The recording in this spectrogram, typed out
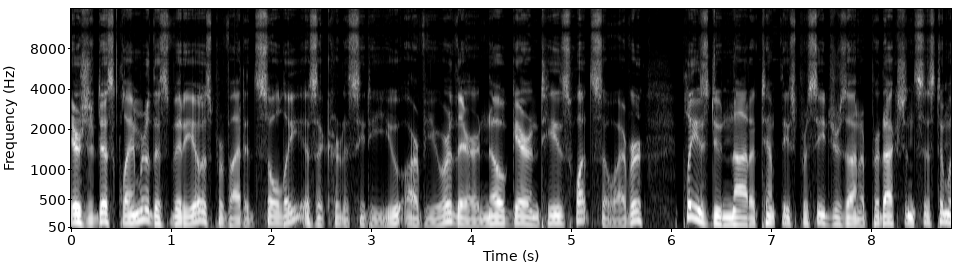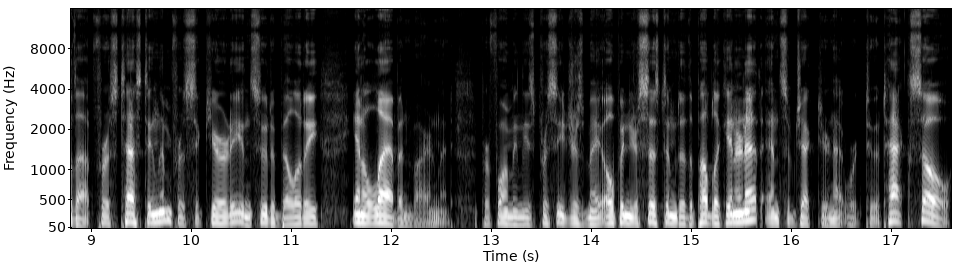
Here's your disclaimer. This video is provided solely as a courtesy to you, our viewer. There are no guarantees whatsoever. Please do not attempt these procedures on a production system without first testing them for security and suitability in a lab environment. Performing these procedures may open your system to the public internet and subject your network to attack. So,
